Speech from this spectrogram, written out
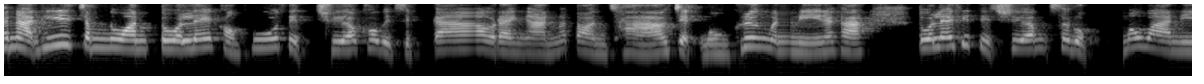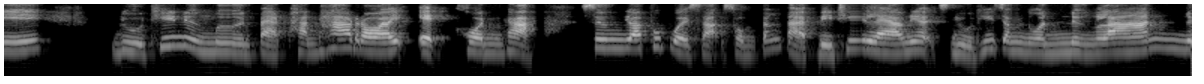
ขณะที่จำนวนตัวเลขของผู้ติดเชื้อโควิด -19 รายงานเมื่อตอนเช้า7โมงครึ่งวันนี้นะคะ ตัวเลขที่ติดเชื้อสรุปเมื่อวานนี้ อยู่ที่ 18,501 คนค่ะ ซึ่งยอดผู้ป่วยสะสมตั้งแต่ปีที่แล้วเนี่ยอยู่ที่จำนวน1ล้าน1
